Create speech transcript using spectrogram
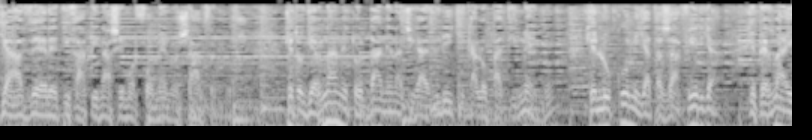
Για δέρε τι θα πει να είσαι μορφωμένος άνθρωπος. Και τον κερνάνε τον Ταν ένα τσιγαρλίκι καλοπατημένο και λουκούμι για τα ζαφύρια και περνάει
